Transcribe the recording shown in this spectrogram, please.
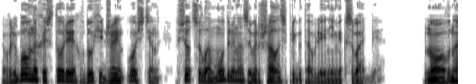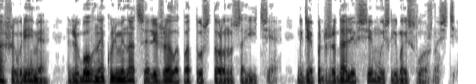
В любовных историях в духе Джейн Остин все целомудренно завершалось приготовлениями к свадьбе. Но в наше время любовная кульминация лежала по ту сторону Саития, где поджидали все мыслимые сложности.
